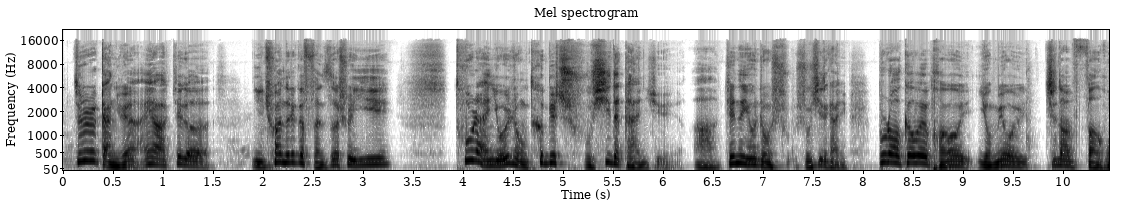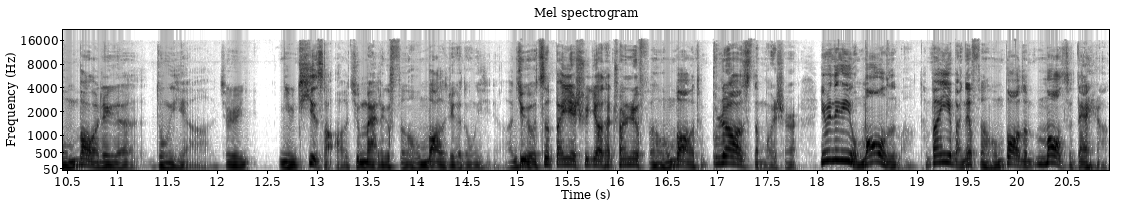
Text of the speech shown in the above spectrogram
就是感觉哎呀，这个你穿的这个粉色睡衣，突然有一种特别熟悉的感觉啊！真的有一种熟熟悉的感觉。不知道各位朋友有没有知道粉红豹这个东西啊？就是你们替嫂就买了个粉红豹的这个东西啊。就有次半夜睡觉，他穿这个粉红豹，他不知道是怎么回事因为那个有帽子嘛，他半夜把那粉红豹的帽子戴上，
